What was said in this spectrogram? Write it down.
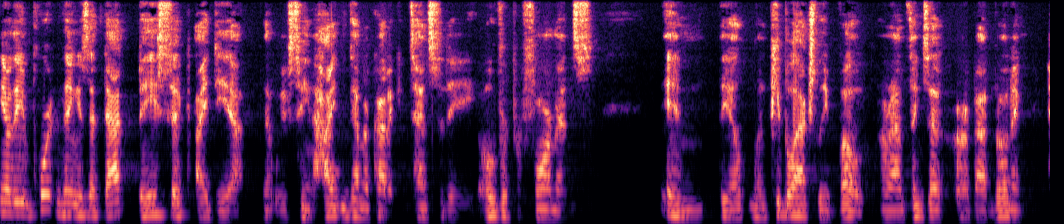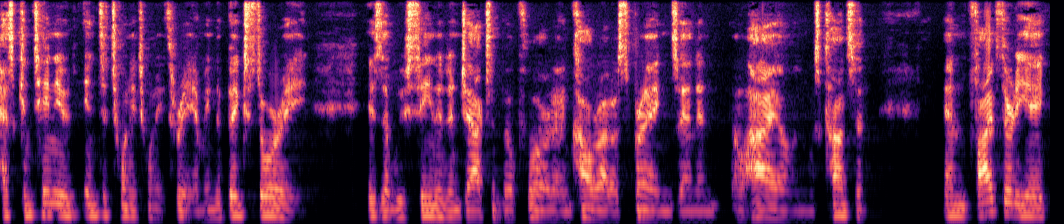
you know, the important thing is that that basic idea that we've seen heightened democratic intensity, overperformance in the when people actually vote around things that are about voting has continued into 2023. I mean, the big story is that we've seen it in Jacksonville, Florida, and Colorado Springs, and in Ohio and Wisconsin. And 538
